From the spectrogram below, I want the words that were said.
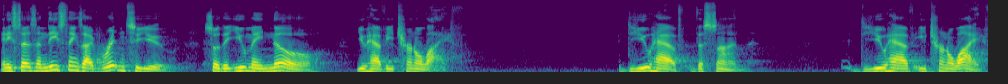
And he says, "And these things I've written to you so that you may know you have eternal life." Do you have the son? Do you have eternal life?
